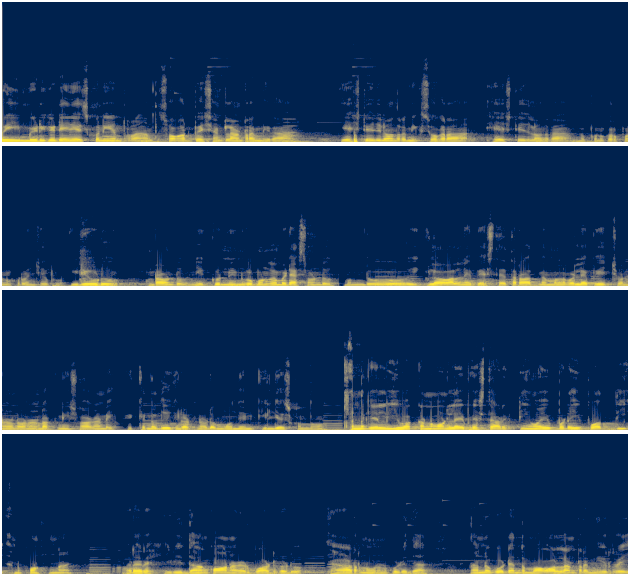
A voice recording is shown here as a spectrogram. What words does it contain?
రీ మెడికేట్ ఏం వేసుకొని ఏంట్రా? అంత షుగర్ పేషెంట్లు అంటారా మీరా? ఏ స్టేజ్లో ఉందరా మీకు షుగరా ఏ స్టేజ్లో ఉందిరా? నువ్వు పునుకరు పునుకరు అని చెప్పు. ఈ దేవుడు రౌండ్ నీకు కూడా నిన్ను కూడా పొనుకొని పెట్టేస్తాడు ముందు ఈ గ్లోవాల్ లేపేస్తే తర్వాత మిమ్మల్ని కూడా లేపేయచ్చు. ఉండండి ఉండండి ఒక్క నిమిషం ఆగండి. కింద దూకినట్టున్నాడు. ముందు నేను కిల్ చేసుకుందాం. కిందకి వెళ్ళి ఈ ఒక్కడిని కూడా లేపేస్తే ఆడికి టీం అయిపోయి అయిపోద్ది అనుకుంటున్నా. అరే అరే ఇది దాంకో అన్నాడు బాటుగాడు. ఆడరు నువ్వు నన్ను కొట్టేదా నన్ను మగవాళ్ళు అంటారా మీరు రై?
